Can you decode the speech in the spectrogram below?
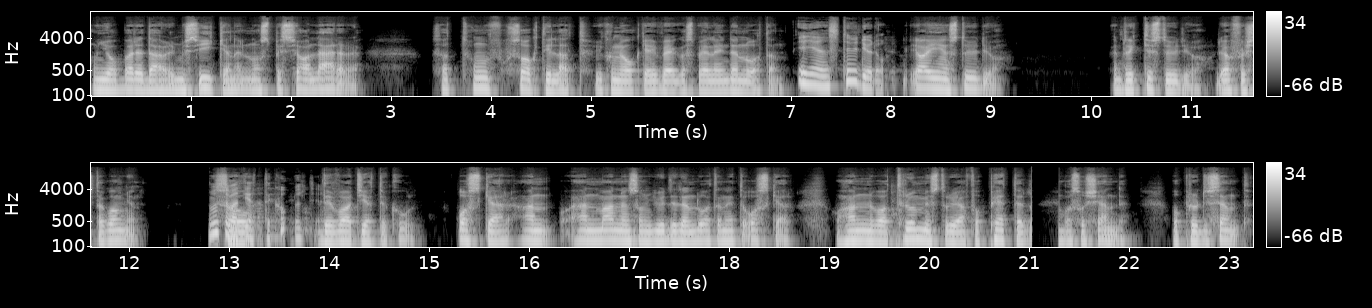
Hon jobbade där i musiken eller någon speciallärare. Så att hon såg till att vi kunde åka iväg och spela in den låten. I en studio då? Ja, i en studio. En riktig studio. Det var första gången. Det måste ha varit jättecoolt. Ja. Det var jättecoolt. Oscar, han, han mannen som gjorde den låten hette Oscar. Och han var trummis tror jag för Peter. Han var så känd. Och producent.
